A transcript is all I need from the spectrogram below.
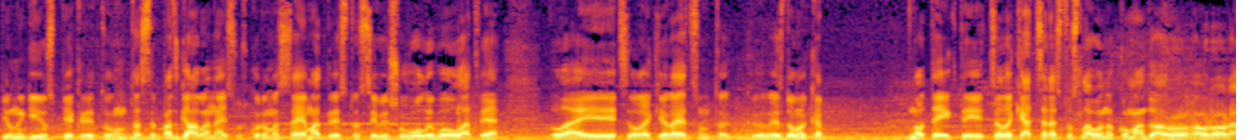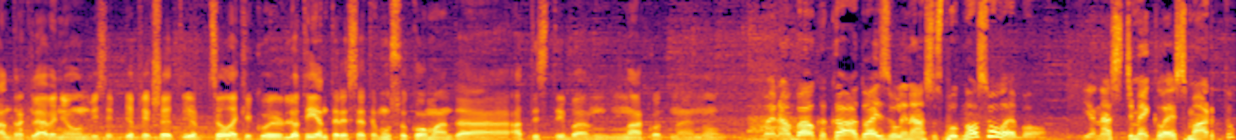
pilnīgi jūs piekrītu. Un tas ir pats galvenais, uz kuru mēs ejam, atgriezt to sieviešu volejbolu Latvijā, lai cilvēki redz. Es domāju, ka noteikti cilvēki atceras to slaveno komandu Aurora, Andra Kļaviņu un visi iepriekšēji ir cilvēki, kuri ir ļoti interesēti mūsu komandā attīstībā nākotnē. Nu. Vai nav bail, ka kādu aizvilinās uz pludmales volejbolu, ja Nasķi meklēs Martu?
